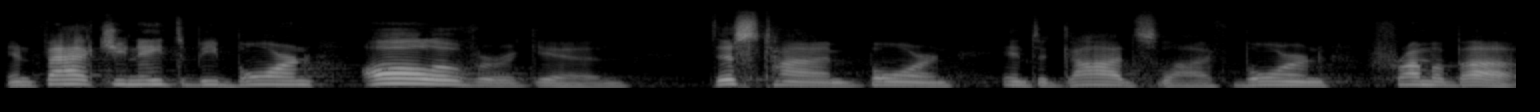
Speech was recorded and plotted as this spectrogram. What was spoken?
In fact, you need to be born all over again, this time born into God's life, born from above.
